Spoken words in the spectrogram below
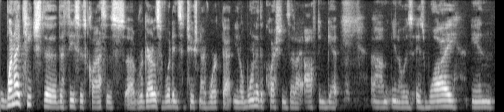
when I teach the, the thesis classes, uh, regardless of what institution I've worked at, you know, one of the questions that I often get, um, you know, is, is why in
